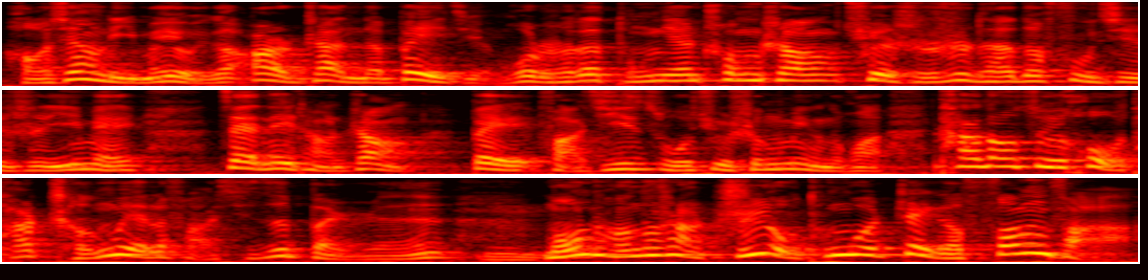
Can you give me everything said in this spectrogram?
好像里面有一个二战的背景，或者说他童年创伤确实是他的父亲是因为在那场仗被法西斯夺去生命的话，他到最后他成为了法西斯本人，某种程度上只有通过这个方法。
